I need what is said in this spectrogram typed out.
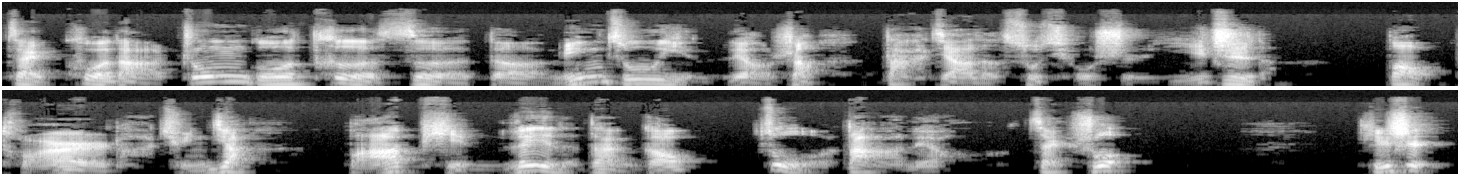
在扩大中国特色的民族饮料上，大家的诉求是一致的：抱团儿打群架，把品类的蛋糕做大了再说。提示：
